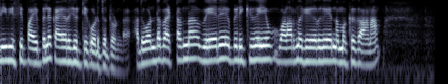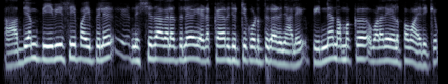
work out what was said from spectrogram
പി വി സി പൈപ്പിൽ കയർ ചുറ്റി കൊടുത്തിട്ടുണ്ട്. അതുകൊണ്ട് പെട്ടെന്ന് വേര് പിടിക്കുകയും വളർന്ന് കയറുകയും നമുക്ക് കാണാം. ആദ്യം പി വി സി പൈപ്പിൽ നിശ്ചിത അകലത്തിൽ ഇഴക്കയർ ചുറ്റി കൊടുത്തു കഴിഞ്ഞാൽ പിന്നെ നമുക്ക് വളരെ എളുപ്പമായിരിക്കും.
